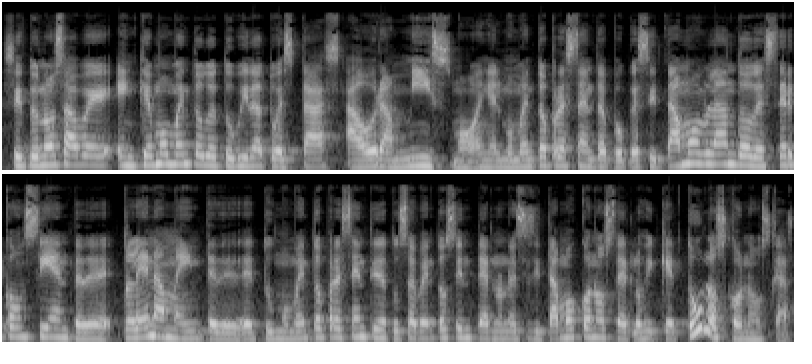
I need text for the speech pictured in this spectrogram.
Si tú no sabes en qué momento de tu vida tú estás ahora mismo, en el momento presente, porque si estamos hablando de ser consciente de, plenamente de, tu momento presente y de tus eventos internos, necesitamos conocerlos y que tú los conozcas.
